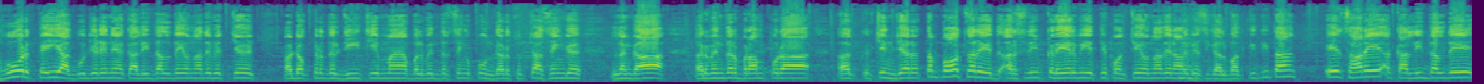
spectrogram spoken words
ਹੋਰ ਕਈ ਆਗੂ ਜਿਹੜੇ ਨੇ ਅਕਾਲੀ ਦਲ ਦੇ ਉਹਨਾਂ ਦੇ ਵਿੱਚ ਡਾਕਟਰ ਦਲਜੀਤ ਚੀਮਾ ਬਲਵਿੰਦਰ ਸਿੰਘ ਭੁੰਦੜ ਸੁੱਚਾ ਸਿੰਘ ਲੰਗਾ ਰਵਿੰਦਰ ਬ੍ਰਹਮਪੁਰਾ ਝਿੰਜਰ ਤਾਂ ਬਹੁਤ ਸਾਰੇ ਅਰਸ਼ਦੀਪ ਕਲੇਰ ਵੀ ਇੱਥੇ ਪਹੁੰਚੇ ਉਹਨਾਂ ਦੇ ਨਾਲ ਵੀ ਅਸੀਂ ਗੱਲਬਾਤ ਕੀਤੀ ਤਾਂ ਇਹ ਸਾਰੇ ਅਕਾਲੀ ਦਲ ਦੇ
